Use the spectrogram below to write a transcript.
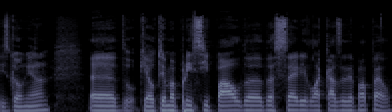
is Going On, uh, do, que é o tema principal da, da série La Casa de Papel.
